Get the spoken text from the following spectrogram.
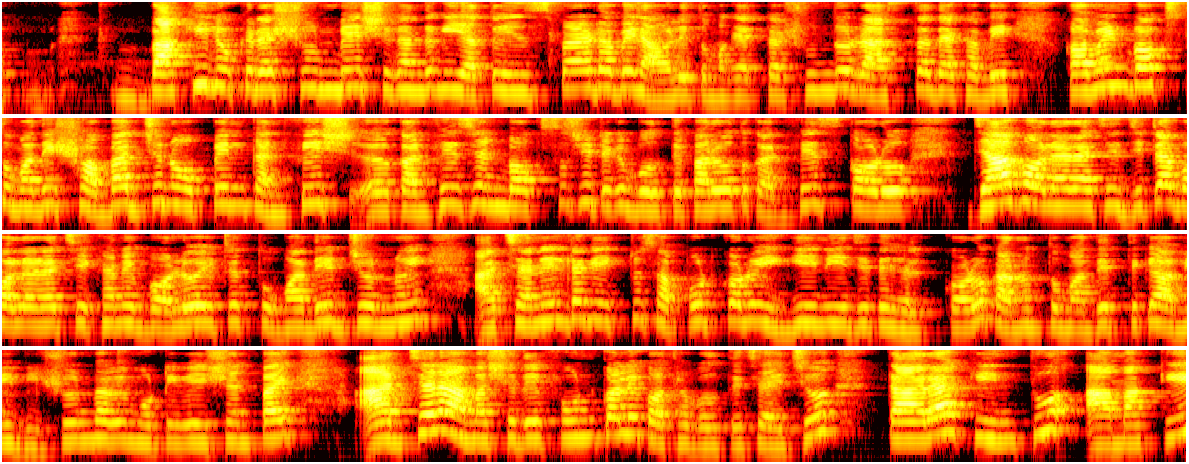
বাকি লোকেরা শুনবে, সেখান থেকে এত ইন্সপায়ার্ড হবে, না হলে তোমাকে একটা সুন্দর রাস্তা দেখাবে। কমেন্ট বক্স তোমাদের সবার জন্য ওপেন কনফিউস কনফিউশন বক্সও সেটাকে বলতে পারো। তো কনফিউজ করো, যা বলার আছে, যেটা বলার আছে, এখানে বলো, এটা তোমাদের জন্যই। আর চ্যানেলটাকে একটু সাপোর্ট করো, এগিয়ে নিয়ে যেতে হেল্প করো, কারণ তোমাদের থেকে আমি ভীষণভাবে মোটিভেশন পাই। আর যারা আমার সাথে ফোন কলে কথা বলতে চাইছো, তারা কিন্তু আমাকে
